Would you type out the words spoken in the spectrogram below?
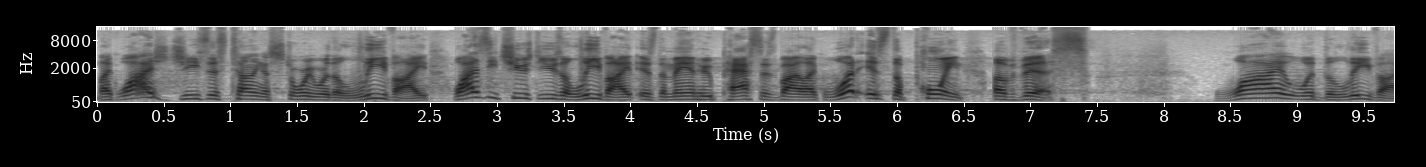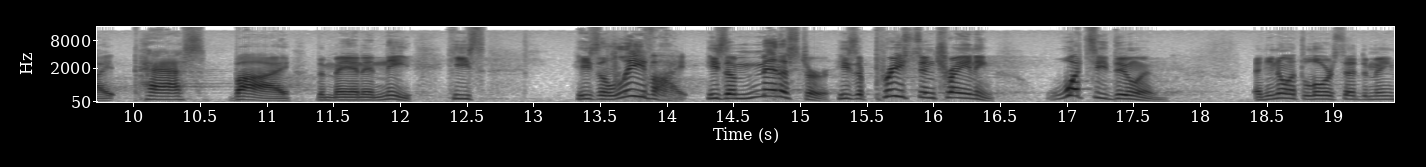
like, why is Jesus telling a story where the Levite, why does he choose to use a Levite as the man who passes by? Like, what is the point of this? Why would the Levite pass by the man in need? He's, he's a Levite, he's a minister, he's a priest in training. What's he doing? And you know what the Lord said to me?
